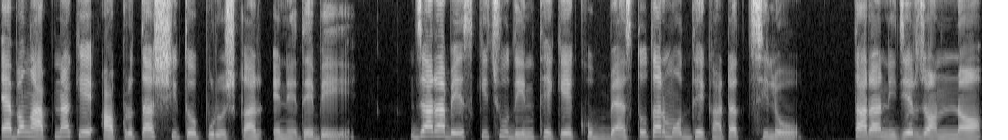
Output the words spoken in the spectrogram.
এবং আপনাকে অপ্রত্যাশিত পুরস্কার এনে দেবে। যারা বেশ কিছু দিন থেকে খুব ব্যস্ততার মধ্যে কাটাচ্ছিল, তারা নিজের জন্য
